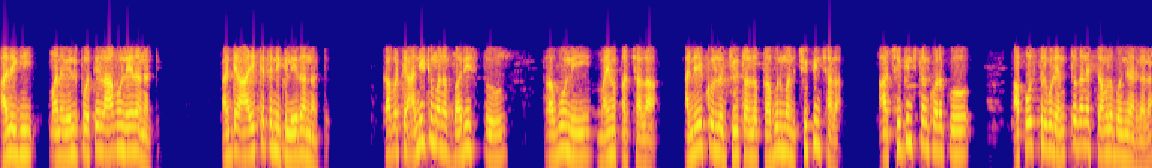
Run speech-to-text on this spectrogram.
అలిగి మనం వెళ్ళిపోతే లాభం లేదన్నట్టు. అంటే ఐక్యత నీకు లేదన్నట్టు. కాబట్టి అన్నిటి మనం భరిస్తూ ప్రభుని మహిమపరచాలా? అనేకుల జీవితాల్లో ప్రభుని మనం చూపించాలా? ఆ చూపించడం కొరకు అపోస్తులు కూడా ఎంతగానో శ్రమలు పొందినారు కదా?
